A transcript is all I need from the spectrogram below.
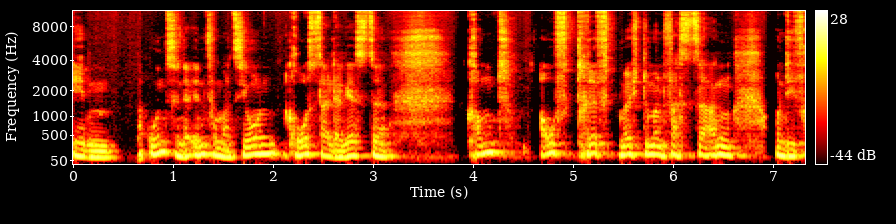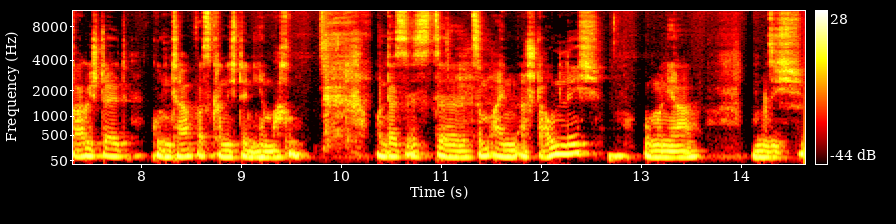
eben bei uns in der Information Großteil der Gäste kommt, auftrifft, möchte man fast sagen, und die Frage stellt, guten Tag, was kann ich denn hier machen? Und das ist äh, zum einen erstaunlich, wo man ja wenn man sich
